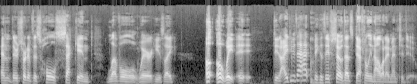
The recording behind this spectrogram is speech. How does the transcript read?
and there's sort of this whole second level where he's like oh oh wait i i- did I do that because if so that's definitely not what I meant to do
